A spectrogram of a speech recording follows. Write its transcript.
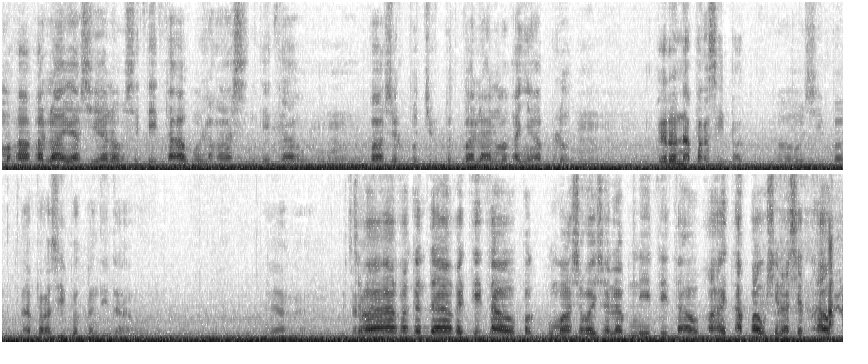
makakalaya si ano, si Tita, ang lakas ni Tita. Mm, Pasulpot-sulpot bala naman kanya upload. mm. Pero napakasipag. Oo, sipag. Napakasipag ng Tita. Kaya nga. Tsaka ang kagandahan kay Tita, pag pumasok kayo sa lab ni Tita, kahit apaw sinaset out.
